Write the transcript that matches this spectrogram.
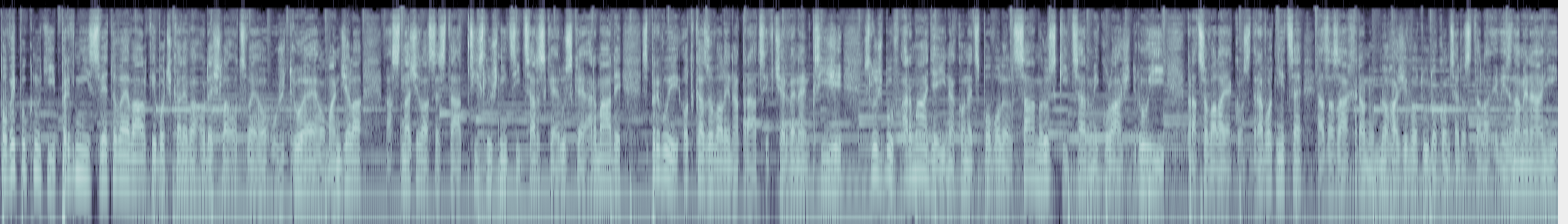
Po vypuknutí první světové války Bočkareva odešla od svého už druhého manžela a snažila se stát příslušnící carské ruské armády. Zprvu ji odkazovali na práci v Červeném kříži. Službu v armádě ji nakonec povolil sám ruský car Mikuláš II. Pracovala jako zdravotnice a za záchranu mnoha životů dokonce dostala i vyznamenání.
